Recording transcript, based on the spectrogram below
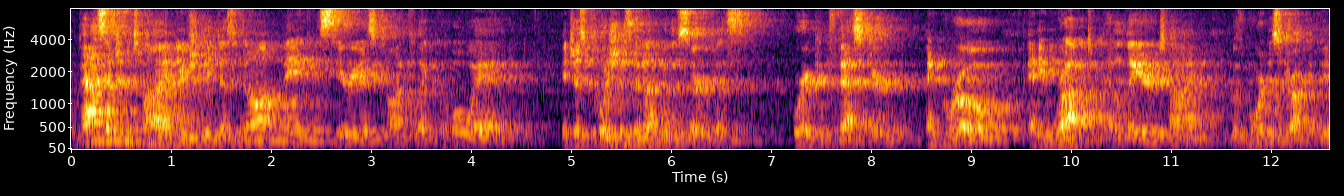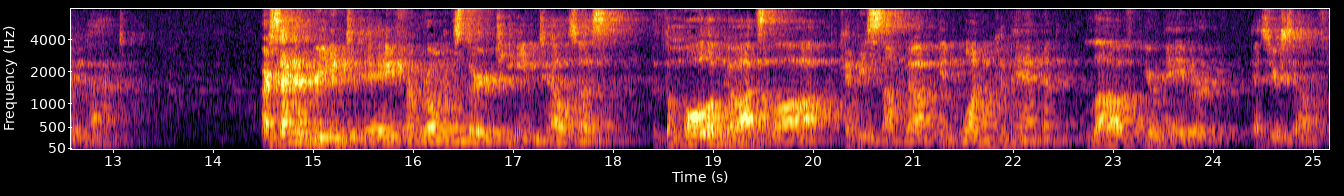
The passage of time usually does not make a serious conflict go away. It just pushes it under the surface where it can fester and grow and erupt at a later time with more destructive impact. Our second reading today from Romans 13 tells us that the whole of God's law can be summed up in one commandment love your neighbor as yourself.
